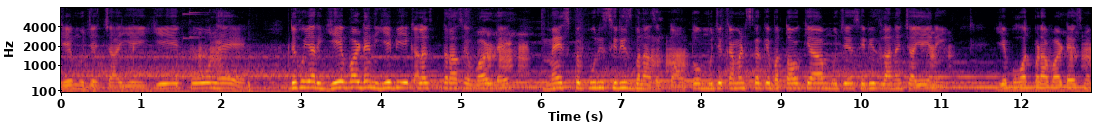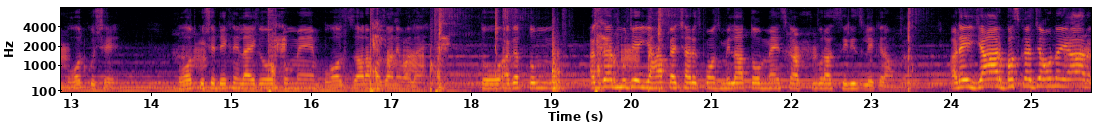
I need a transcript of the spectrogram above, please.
ये मुझे चाहिए, ये कोल है। देखो यार ये वर्ड है ना ये भी एक अलग तरह से वर्ड है। मैं इस पर पूरी सीरीज़ बना सकता हूँ। तो मुझे कमेंट्स करके बताओ क्या मुझे सीरीज़ लाना चाहिए या नहीं। ये बहुत बड़ा वर्ड है इसमें बहुत कुछ है। बहुत कुछ है देखने लायक है और तुम्हें बहुत ज़्यादा मज़ा आने वाला है। तो अगर तुम अगर मुझे यहाँ पे अच्छा रिस्पॉन्स मिला तो मैं इसका पूरा सीरीज़ लेकर आऊँगा। अरे यार बस कर जाओ ना यार।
